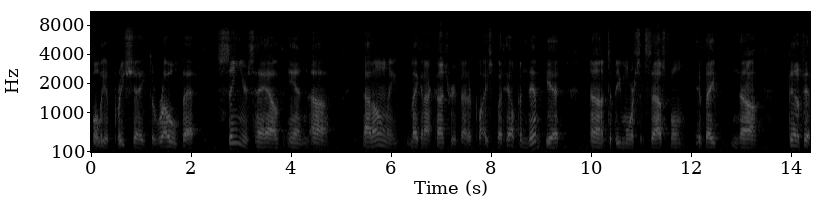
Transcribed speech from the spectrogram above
fully appreciate the role that seniors have in uh, not only making our country a better place, but helping them get uh, to be more successful if they uh, benefit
